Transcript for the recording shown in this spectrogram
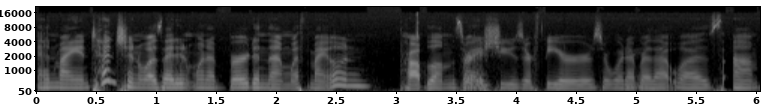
and my intention was i didn't want to burden them with my own problems or Right. issues or fears or whatever Right. that was um,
